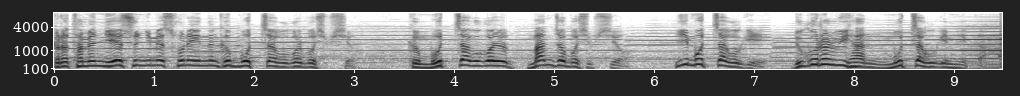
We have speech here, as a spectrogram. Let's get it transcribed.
그렇다면 예수님의 손에 있는 그 못자국을 보십시오. 그 못자국을 만져보십시오. 이 못자국이 누구를 위한 못자국입니까?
